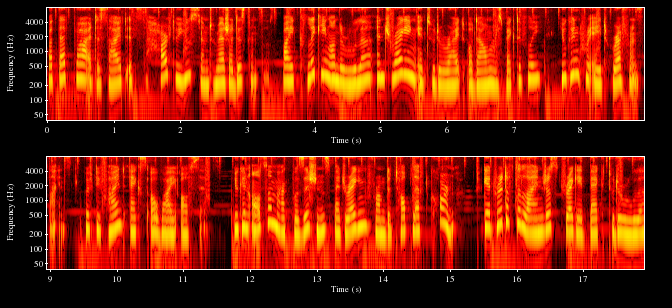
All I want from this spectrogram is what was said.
but that far at the side it's hard to use them to measure distances. By clicking on the ruler and dragging it to the right or down respectively, you can create reference lines with defined x or y offsets. You can also mark positions by dragging from the top left corner. To get rid of the line, just drag it back to the ruler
